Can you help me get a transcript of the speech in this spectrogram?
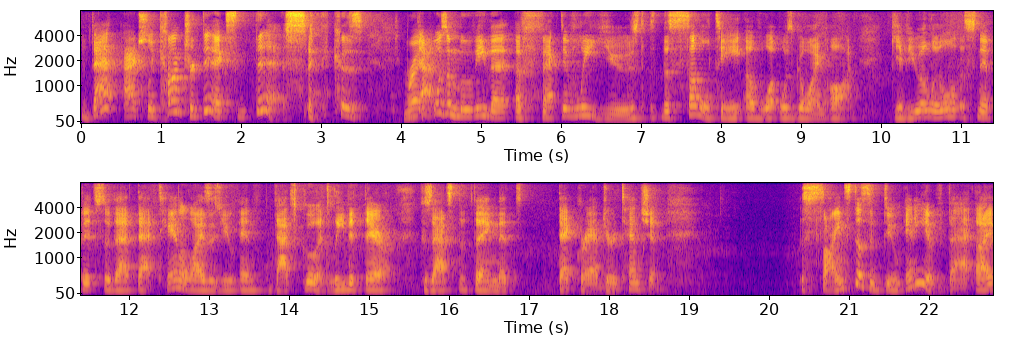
that actually contradicts this because right. that was a movie that effectively used the subtlety of what was going on give you a little snippet so that that tantalizes you and that's good leave it there because that's the thing that that grabbed your attention Signs doesn't do any of that. I,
